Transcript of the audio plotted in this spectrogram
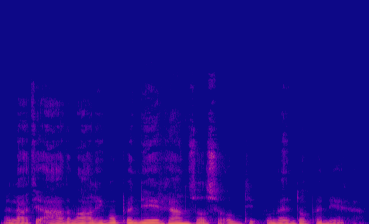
En laat je ademhaling op en neer gaan zoals ze op dit moment op en neer gaat.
